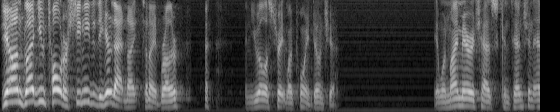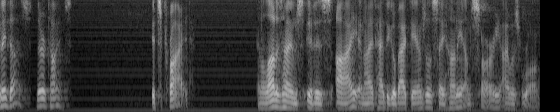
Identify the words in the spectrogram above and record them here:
Yeah, I'm glad you told her. She needed to hear that night tonight, brother. and you illustrate my point, don't you? And when my marriage has contention, and it does, there are times, it's pride. And a lot of times it is I, and I've had to go back to Angela and say, honey, I'm sorry, I was wrong.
